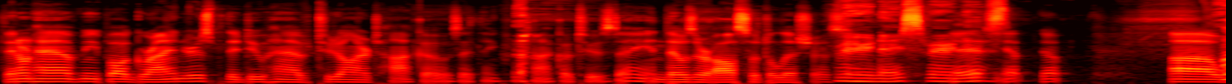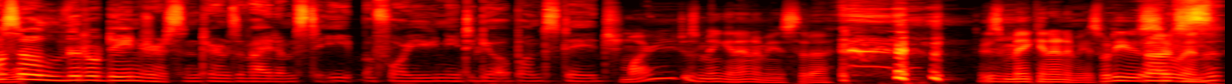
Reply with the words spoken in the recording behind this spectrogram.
they don't have meatball grinders, but they do have two dollar tacos. I think for Taco Tuesday, and those are also delicious. Very nice. Very Yeah, nice. Yep. Yep. Uh, Also, a little dangerous in terms of items to eat before you need to go up on stage. why are you just making enemies today? You're just making enemies. What are you Uh, assuming? just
